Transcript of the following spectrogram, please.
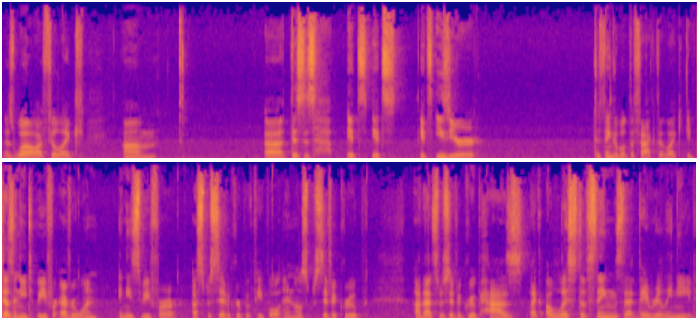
as well, I feel like um, uh, this is it's it's it's easier to think about the fact that like it doesn't need to be for everyone. It needs to be for a specific group of people, and those specific group, uh, that specific group has like a list of things that they really need.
